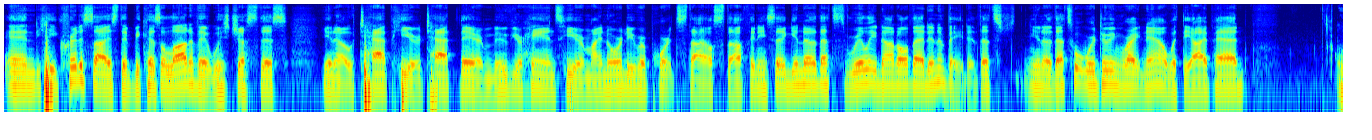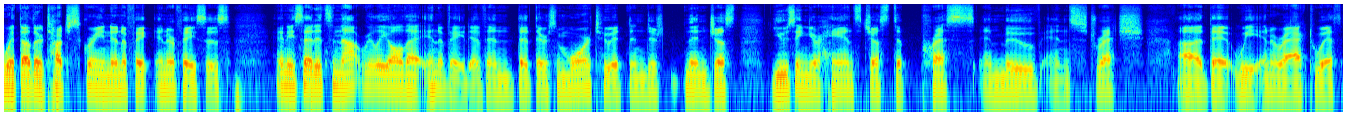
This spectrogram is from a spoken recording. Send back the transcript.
And he criticized it because a lot of it was just this, you know, tap here, tap there, move your hands here, minority report style stuff. And he said, you know, that's really not all that innovative. That's, you know, that's what we're doing right now with the iPad, with other touchscreen interfa interfaces. And he said it's not really all that innovative and that there's more to it than, just, than just using your hands just to press and move and stretch uh, that we interact with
